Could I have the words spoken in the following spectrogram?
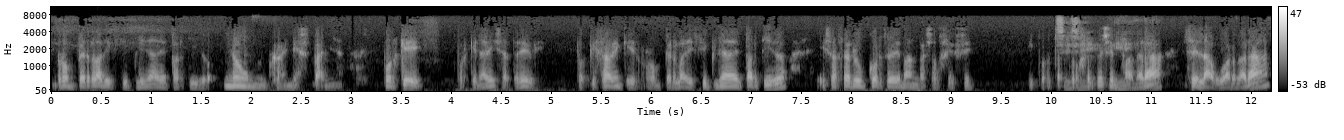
romper la disciplina de partido. Nunca en España. ¿Por qué? Porque nadie se atreve porque saben que romper la disciplina del partido es hacerle un corte de mangas al jefe. Y por tanto el jefe se enfadará, se la guardará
